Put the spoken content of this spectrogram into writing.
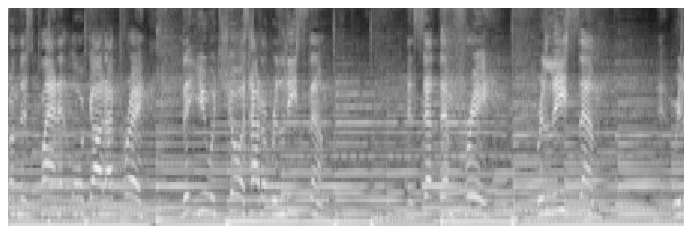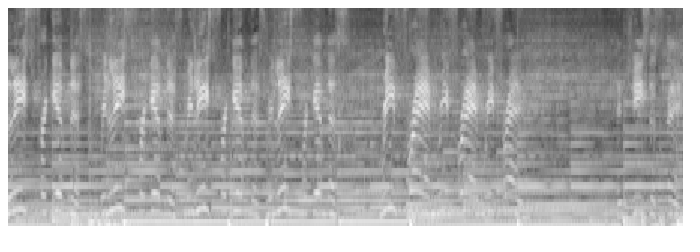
from this planet, Lord God. I pray that you would show us how to release them and set them free. Release them Release forgiveness. Release forgiveness. Release forgiveness. Release forgiveness. Reframe, reframe, reframe. In Jesus' name.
